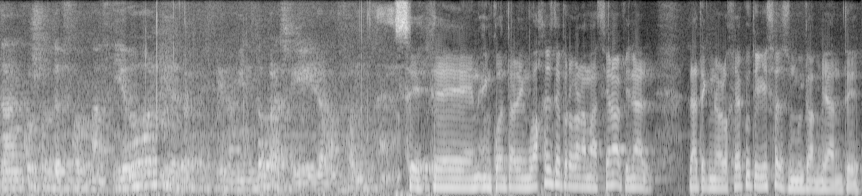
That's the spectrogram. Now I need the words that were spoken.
dan cursos de formación y de perfeccionamiento para seguir avanzando. Sí, en, en, cuanto a lenguajes de programación, al final, la tecnología que utilizas es muy cambiante.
